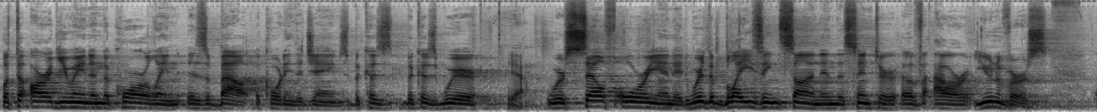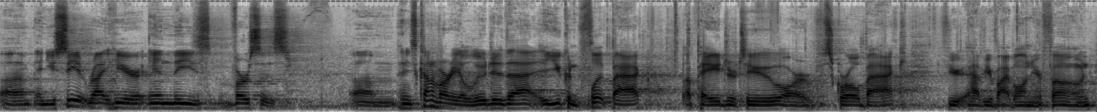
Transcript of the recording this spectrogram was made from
what the arguing and the quarreling is about, according to James, because because we're Yeah. we're self-oriented. We're the blazing sun in the center of our universe, um, and you see it right here in these verses. And he's kind of already alluded to that. You can flip back a page or two or scroll back if you have your Bible on your phone,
